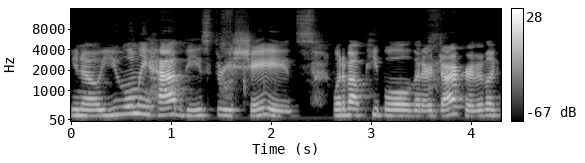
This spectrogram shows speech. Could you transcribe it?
you know, you only have these three shades. What about people that are darker? They're like,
